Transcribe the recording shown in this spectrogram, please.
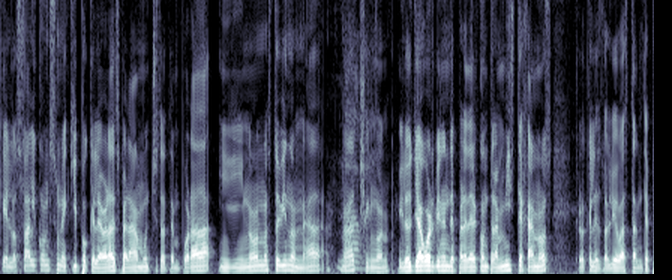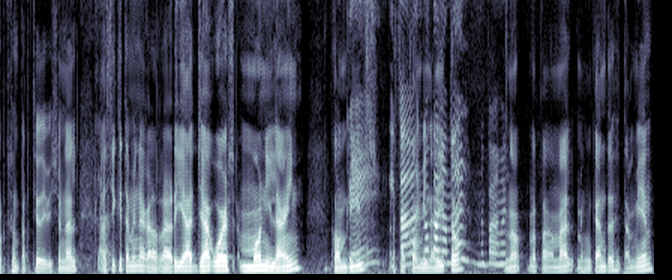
Que los Falcons es un equipo que la verdad esperaba mucho esta temporada. Y no, no estoy viendo nada, nada Nada. chingón. Y los Jaguars vienen de perder contra mis Tejanos. Creo que les dolió bastante porque es un partido divisional. Claro. Así que también agarraría Jaguars Money Line con. Bills. Hasta paga- combinadito. No paga mal, no paga mal. No, no paga mal. Me encanta ese también.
